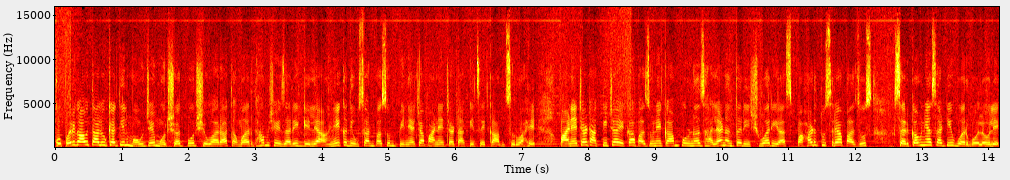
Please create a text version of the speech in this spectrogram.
कोपरगाव तालुक्यातील मौजे मुर्शदपूर शिवारात अमरधाम शेजारी गेल्या अनेक दिवसांपासून पिण्याच्या पाण्याच्या टाकीचे काम सुरू आहे. पाण्याच्या टाकीच्या एका बाजूने काम पूर्ण झाल्यानंतर ईश्वर यास पहाड दुसऱ्या बाजूस सरकवण्यासाठी वर बोलवले.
